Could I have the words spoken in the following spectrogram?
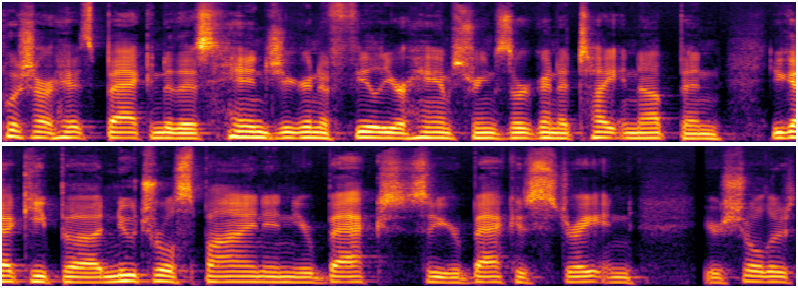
push our hips back into this hinge. You're going to feel your hamstrings. They're going to tighten up, and you got to keep a neutral spine in your back so your back is straight and your shoulders.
